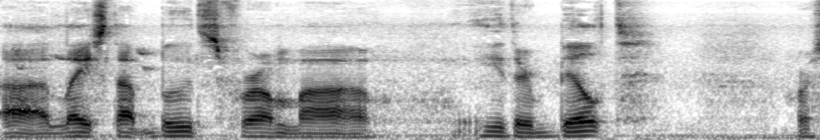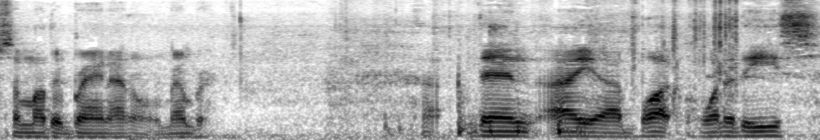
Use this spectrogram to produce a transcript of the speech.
uh, laced up boots from uh, either Bilt or some other brand I don't remember. Uh, then I uh, bought one of these.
